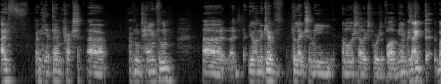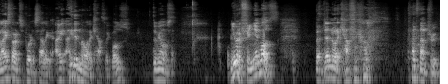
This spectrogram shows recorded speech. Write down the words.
I and hate them pricks. Uh, I've no time for them. Uh, you know, and they give the likes of me and other Celtic supporters a bad name because I when I started supporting Celtic, I, I didn't know what a Catholic was. To be honest, knew what a Fenian was, but didn't know what a Catholic was. That's not true.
